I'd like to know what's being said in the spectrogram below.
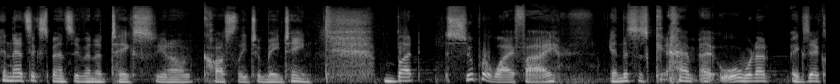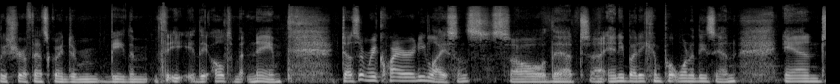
And that's expensive and it takes, you know, costly to maintain. But super Wi-Fi and this is we're not exactly sure if that's going to be the the, the ultimate name. Doesn't require any license, so that uh, anybody can put one of these in, and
